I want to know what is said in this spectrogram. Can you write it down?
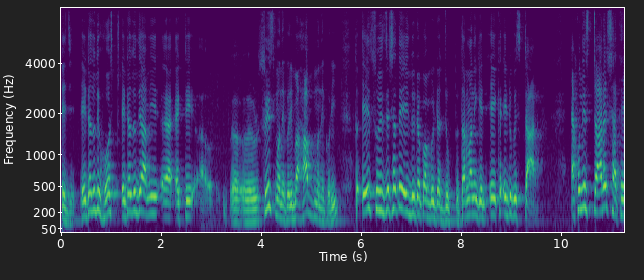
এই যে, এটা যদি হোস্ট এটা যদি আমি একটি সুইচ মনে করি বা হাব মনে করি, তো এই সুইচের সাথে এই দুইটা কম্পিউটার যুক্ত। তার মানে কি এই- এইটুকু স্টার এখন এই স্টারের সাথে,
